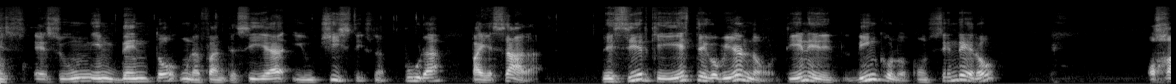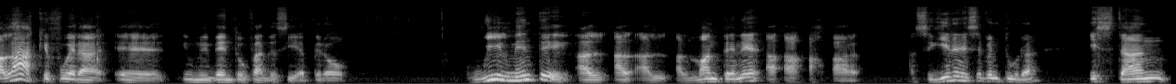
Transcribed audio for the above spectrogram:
es, es, un invento, una fantasía y un chiste, es una pura payasada. Decir que este gobierno tiene vínculos con Sendero, ojalá que fuera eh, un invento, fantasía, pero realmente al, al, al mantener, a, a, a, seguir en esa aventura, están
